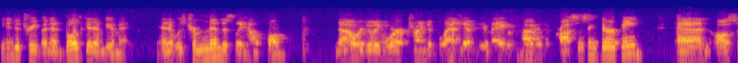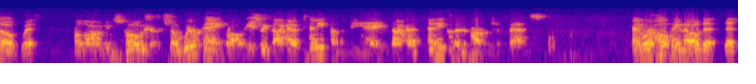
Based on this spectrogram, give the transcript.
into treatment and both get MDMA. And it was tremendously helpful. Now we're doing work trying to blend MDMA with cognitive processing therapy and also with prolonged exposure. So we're paying for all these. We've not got a penny from the VA. We've not got a penny from the Department of Defense. And we're hoping, though, that, that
